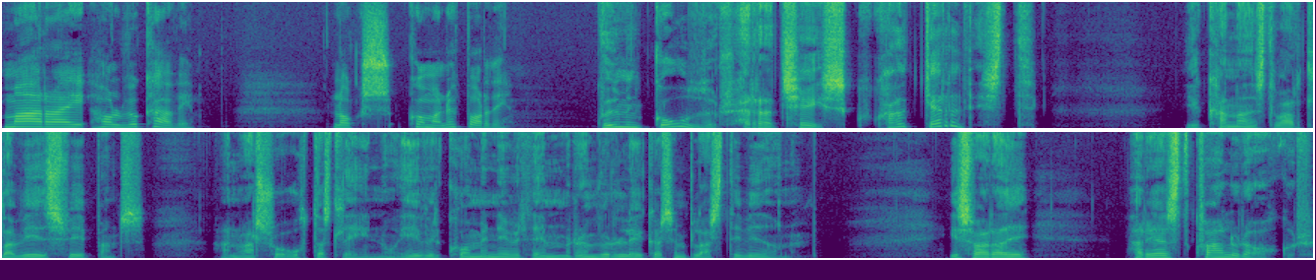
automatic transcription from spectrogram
mara í hálfu kafi. Loks kom hann upp orði. Guðminn góður, herra Chase, hvað gerðist? Ég kannaðist varla við svipans. Hann var svo óttastlegin og yfirkomin yfir þeim raunveruleika sem blasti við honum. Ég svaraði, það reyðast kvalur á okkur.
